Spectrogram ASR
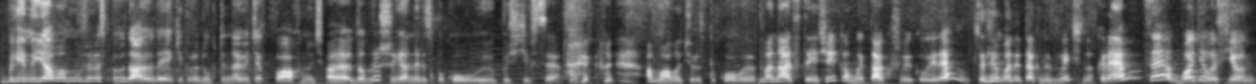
Блін, ну я вам уже розповідаю деякі продукти, навіть як пахнуть. Але добре, що я не розпаковую почти все. а мало чи розпаковую. 12 ячейка, ми так швидко йдемо. Це для мене так незвично. Крем це боді лосьйон.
